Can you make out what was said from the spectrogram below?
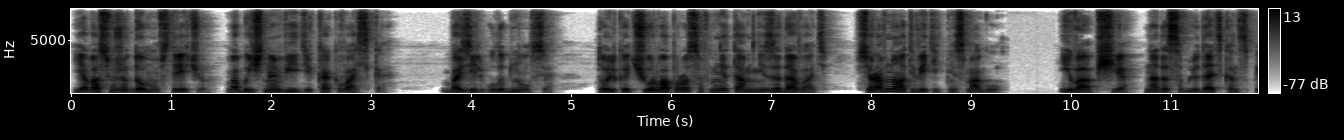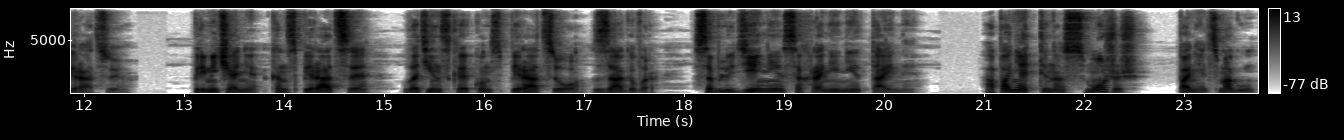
Я вас уже дома встречу, в обычном виде, как Васька». Базиль улыбнулся. «Только чур вопросов мне там не задавать. Все равно ответить не смогу. И вообще, надо соблюдать конспирацию». Примечание. Конспирация, латинское conspiratio, заговор, соблюдение, сохранение тайны. «А понять ты нас сможешь?» «Понять смогу».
